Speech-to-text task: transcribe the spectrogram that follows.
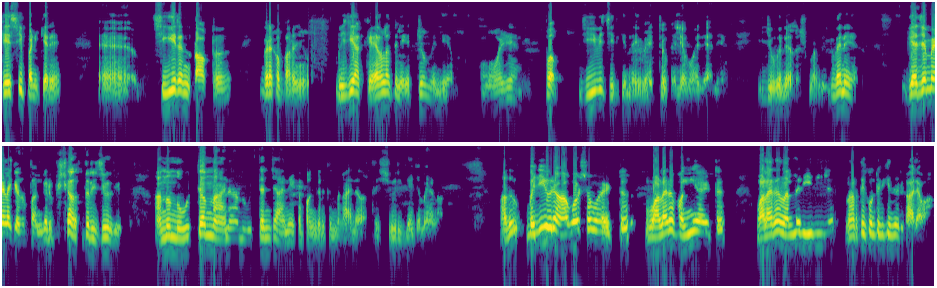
K C Panicker Cheeran doctor ഇവരൊക്കെ പറഞ്ഞു വിജയ കേരളത്തിലെ ഏറ്റവും വലിയ മോഴയാണ് ഇപ്പം ജീവിച്ചിരിക്കുന്ന ഇവ ഏറ്റവും വലിയ മോഴയാണ് ഈ ജൂനിയർ ഇവനെ ഇവനെ അത് പങ്കെടുപ്പിക്കാതെ തൃശ്ശൂര് അന്ന് നൂറ്റൊന്നാന ആന നൂറ്റഞ്ച് ആനയൊക്കെ പങ്കെടുക്കുന്ന കാലമാണ് തൃശ്ശൂർ ഗജമേള. അത് വലിയൊരു ആഘോഷമായിട്ട് വളരെ ഭംഗിയായിട്ട് വളരെ നല്ല രീതിയിൽ നടത്തിക്കൊണ്ടിരിക്കുന്ന ഒരു കാലമാണ്.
